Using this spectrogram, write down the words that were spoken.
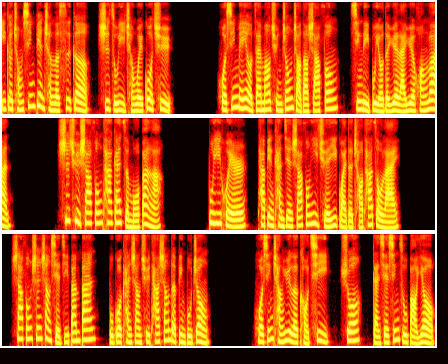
一个重新变成了四个，失足已成为过去。火星没有在猫群中找到沙风，心里不由得越来越慌乱。失去沙风，他该怎么办啊？不一会儿，他便看见沙风一瘸一拐的朝他走来。沙风身上血迹斑斑，不过看上去他伤得并不重。火星长吁了口气，说：“感谢星族保佑。”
